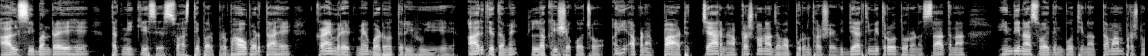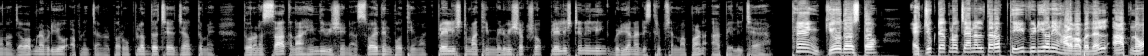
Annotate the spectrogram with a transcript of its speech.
आलसी बन रहे हैं तकनीकी से स्वास्थ्य पर प्रभाव પડતા है ક્રાઇમ રેટ में बढ़ोतरी हुई है આ રીતે તમે લખી શકો છો અહીં આપણા પાઠ ચારના પ્રશ્નોના જવાબ પૂર્ણ થશે વિદ્યાર્થી મિત્રો ધોરણ સાતના હિન્દીના સ્વાધ્યાયન પોથીના તમામ પ્રશ્નોના જવાબના વિડીયો આપણી ચેનલ પર ઉપલબ્ધ છે જ્યાં તમે ધોરણ સાતના હિન્દી વિષયના સ્વાધ્યાયન પોથીમાં પ્લેલિસ્ટમાંથી મેળવી શકશો પ્લેલિસ્ટની લિંક વિડીયોના ડિસ્ક્રિપ્શનમાં પણ આપેલી છે થેન્ક યુ દોસ્તો એજ્યુકટેકનો ચેનલ તરફથી વિડીયો નિહાળવા બદલ આપનો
